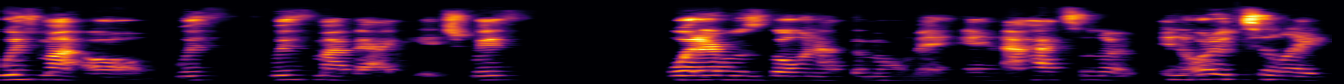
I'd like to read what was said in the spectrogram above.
with my all, with with my baggage, with whatever was going at the moment, and I had to learn in order to like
